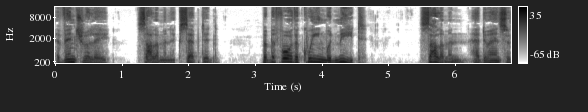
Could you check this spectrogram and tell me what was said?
Eventually, Solomon accepted. But before the queen would meet, Solomon had to answer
